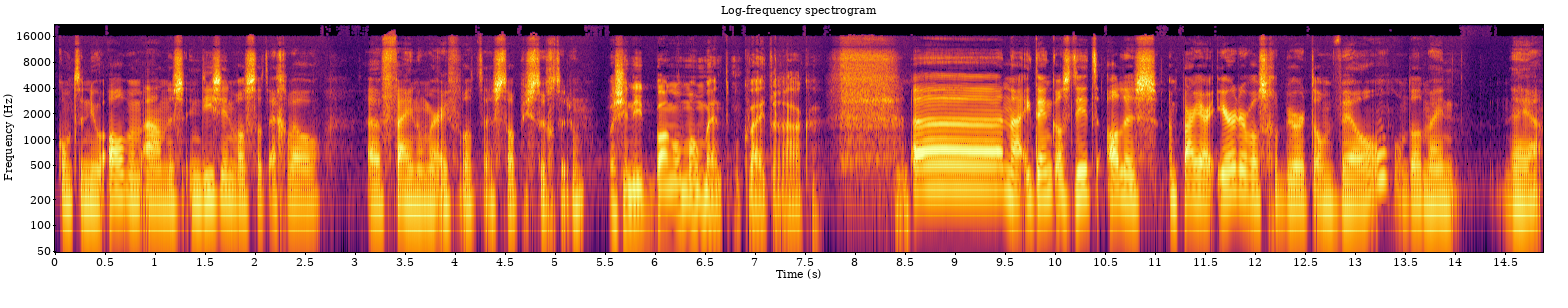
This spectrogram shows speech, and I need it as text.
komt een nieuw album aan. Dus in die zin was dat echt wel eh, fijn om weer even wat eh, stapjes terug te doen. Was je niet bang om momentum kwijt te raken? Eh, nou, ik denk als dit alles een paar jaar eerder was gebeurd, dan wel. Omdat mijn, nou ja,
